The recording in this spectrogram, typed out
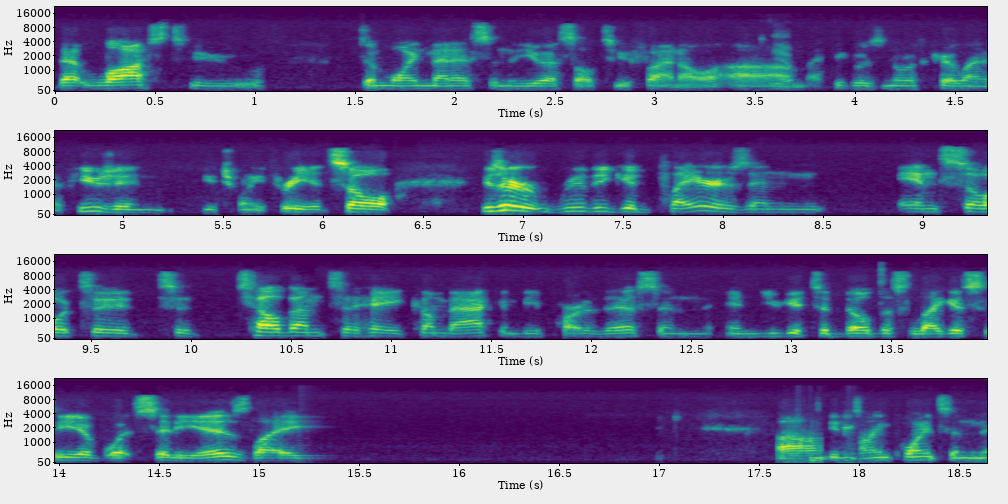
that lost to Des Moines Menace in the USL two final. Um, yep. I think it was North Carolina Fusion U23. And so these are really good players and and so to to tell them to hey come back and be part of this and and you get to build this legacy of what city is like um, selling points, and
